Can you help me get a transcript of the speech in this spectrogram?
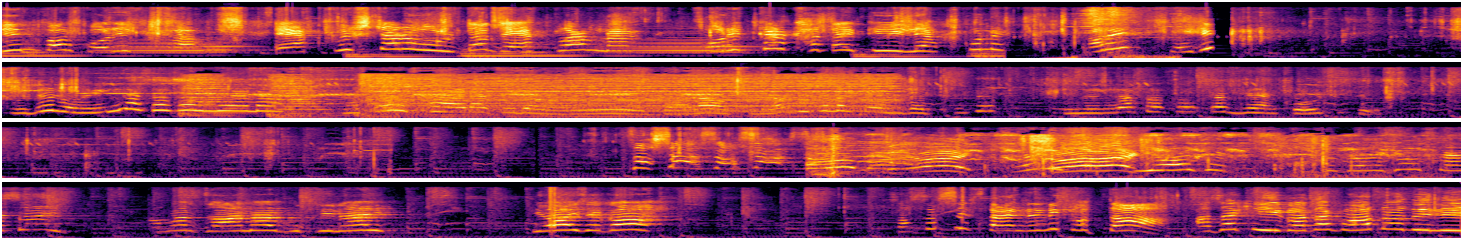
দিন পর পরীক্ষা। এক পৃষ্ঠার উল্টা দেখলাম না। পরীক্ষার খাতায় কি লেখো না। আরে চাচার মেয়ে না প্রেম করতেছে করছে কি হয়েছে? আমার নাই কি গো চাচা সে আচ্ছা কি কথা কথা দিলি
